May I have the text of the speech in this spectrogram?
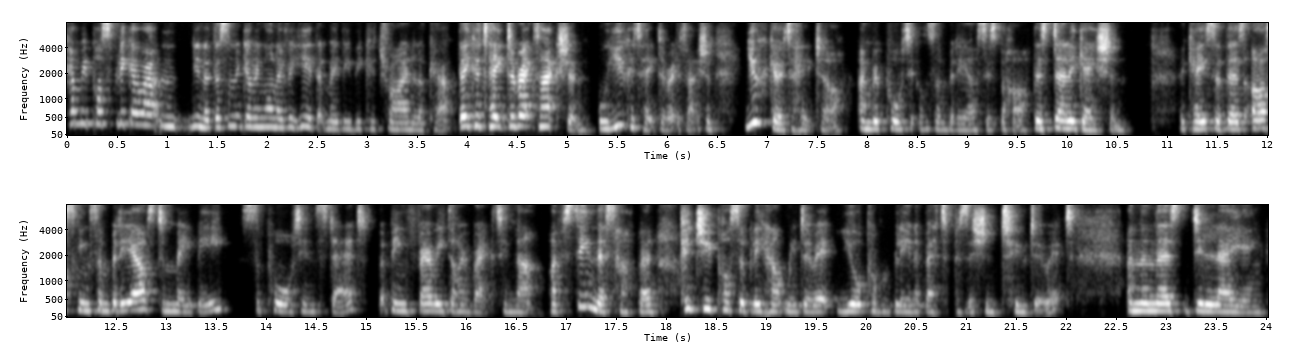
can we possibly go out and you know there's something going on over here that maybe we could try and look at? They could take direct action or you could take direct action. You could go to hr and report it on somebody else's behalf. There's delegation okay? So there's asking somebody else to maybe support instead but being very direct in that i've seen this happen. Could you possibly help me do it? You're probably in a better position to do it and then there's delaying.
